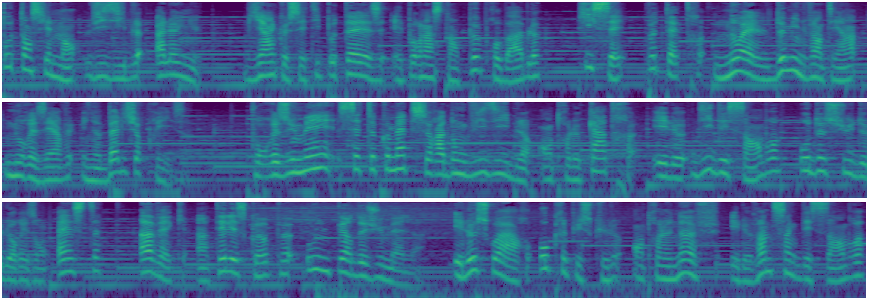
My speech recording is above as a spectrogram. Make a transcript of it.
potentiellement visible à l'œil nu. Bien que cette hypothèse est pour l'instant peu probable, qui sait, peut-être Noël 2021 nous réserve une belle surprise. Pour résumer, cette comète sera donc visible entre le 4 et le 10 décembre au-dessus de l'horizon est avec un télescope ou une paire de jumelles. Et le soir au crépuscule entre le 9 et le 25 décembre,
